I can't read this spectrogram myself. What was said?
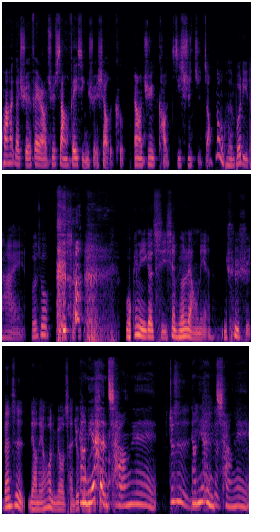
花个学费，然后去上飞行学校的课，然后去考技师执照。那我可能不会理他哎，我就说别想。我给你一个期限，比如两年，你去学，但是两年后你没有成就，两年很长哎，就是两年很长哎，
